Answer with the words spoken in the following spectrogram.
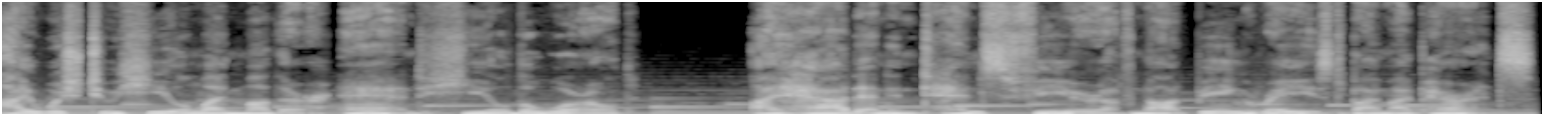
I wish to heal my mother and heal the world. I had an intense fear of not being raised by my parents.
